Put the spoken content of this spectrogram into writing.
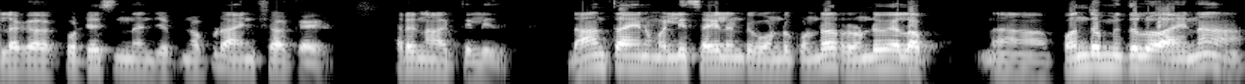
ఇలాగ కొట్టేసిందని చెప్పినప్పుడు ఆయన షాక్ అయ్యాడు. అరే నాకు తెలియదు. దాంతో ఆయన మళ్ళీ సైలెంట్గా ఉండకుండా రెండు వేల పంతొమ్మిదిలో ఆయన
